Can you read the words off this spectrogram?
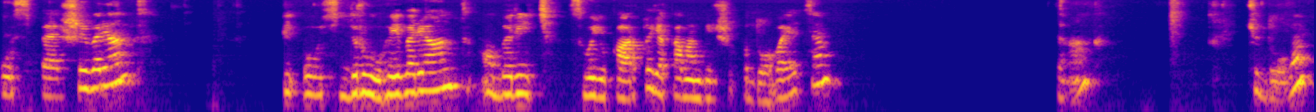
Ось перший варіант. І ось другий варіант. Оберіть свою карту, яка вам більше подобається. Так. Чудово.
